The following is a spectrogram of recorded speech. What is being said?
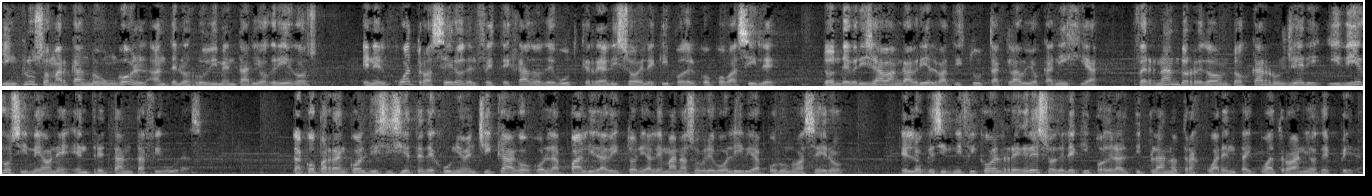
incluso marcando un gol ante los rudimentarios griegos en el 4 a 0 del festejado debut que realizó el equipo del Coco Basile, donde brillaban Gabriel Batistuta, Claudio Canigia, Fernando Redondo, Oscar Ruggeri y Diego Simeone, entre tantas figuras. La Copa arrancó el 17 de junio en Chicago con la pálida victoria alemana sobre Bolivia por 1 a 0 en lo que significó el regreso del equipo del altiplano tras 44 años de espera.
